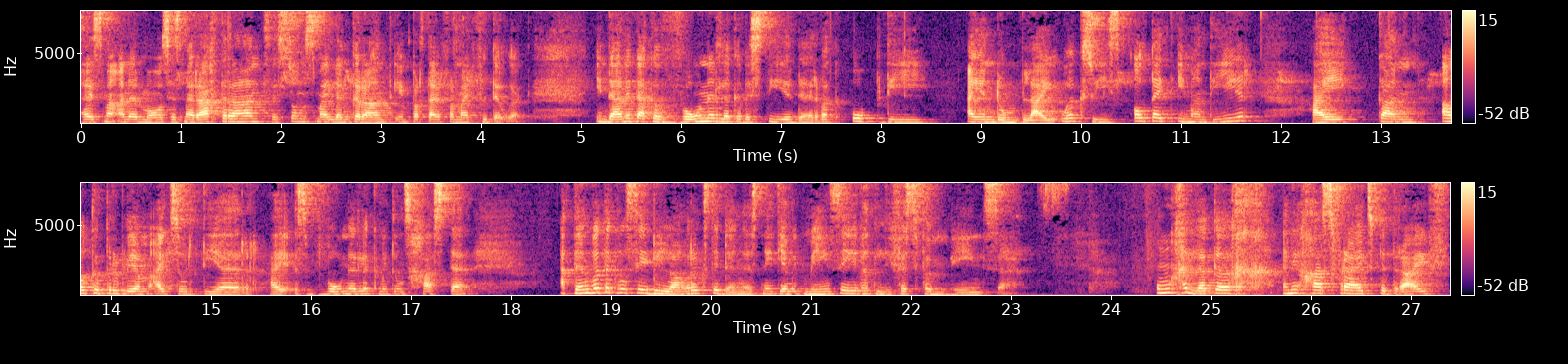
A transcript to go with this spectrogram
Sy is my ander ma, sy is my regterhand, sy is soms my linkerhand en party van my voete ook. En dan het ek 'n wonderlike bestuurder wat op die eiendom bly ook. So hier's altyd iemand hier. Hy kan elke probleem uitsorteer. Hy is wonderlik met ons gaste. Ek dink wat ek wil sê die belangrikste ding is net jy moet mense hê wat lief is vir mense. Ongelukkig in die gasvryheidsbedryf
